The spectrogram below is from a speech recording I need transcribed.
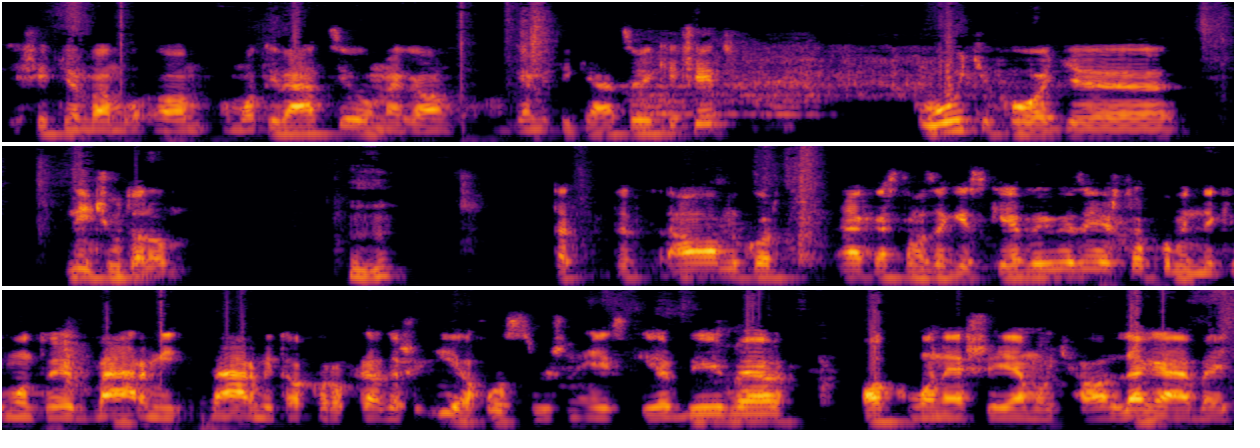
és itt jön be a, a, a motiváció, meg a, a gamifikáció egy kicsit úgy, hogy nincs utalom. Uh-huh. Tehát, tehát amikor elkezdtem az egész kérdőívezést, akkor mindenki mondta, hogy bármi, bármit akarok rá, de ilyen hosszú és nehéz kérdőível, akkor van esélyem, hogyha legalább egy,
